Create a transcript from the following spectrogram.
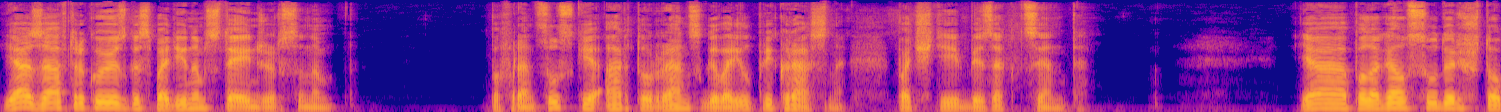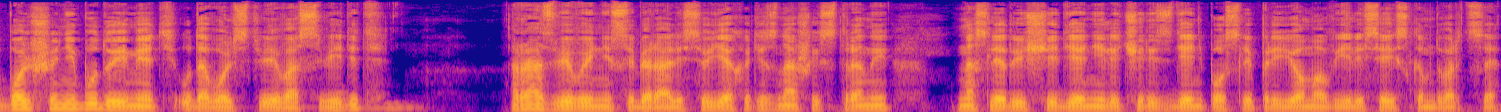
Я завтракаю с господином Стейнджерсоном. По-французски Артур Ранс говорил прекрасно, почти без акцента. Я полагал, сударь, что больше не буду иметь удовольствия вас видеть. Разве вы не собирались уехать из нашей страны на следующий день или через день после приема в Елисейском дворце?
